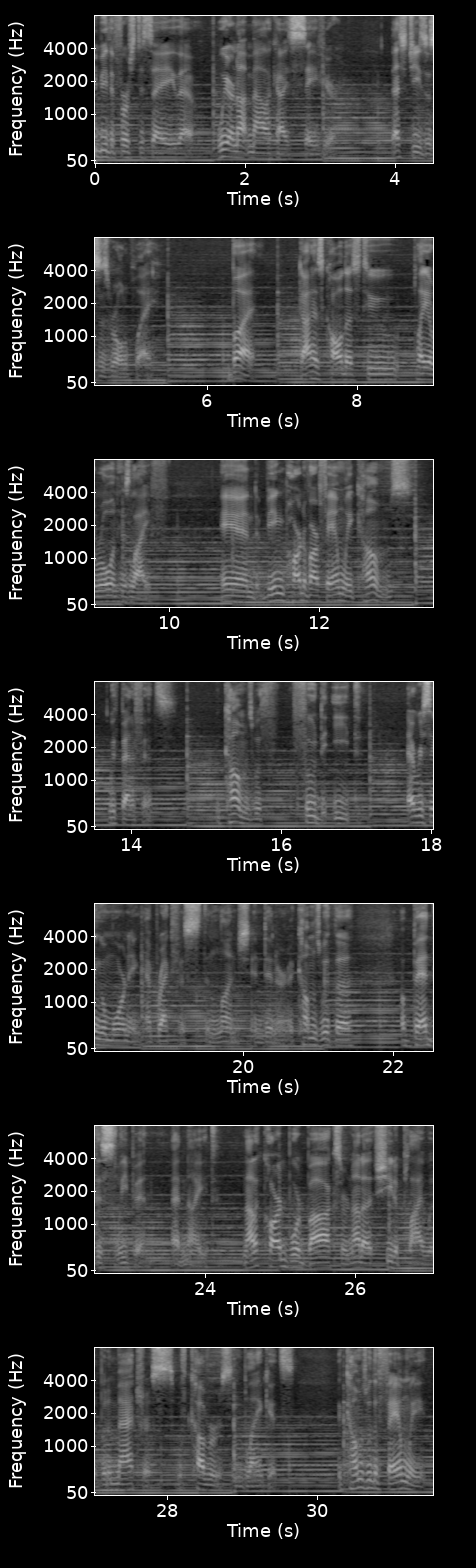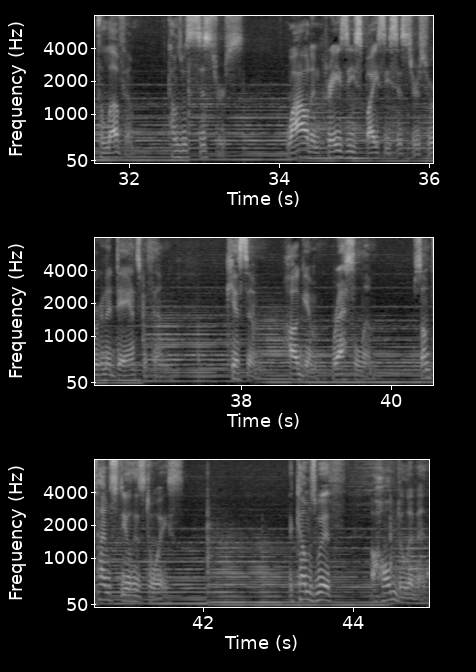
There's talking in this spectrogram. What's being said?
Be the first to say that we are not Malachi's savior. That's Jesus' role to play. But God has called us to play a role in his life. And being part of our family comes with benefits. It comes with food to eat every single morning at breakfast and lunch and dinner. It comes with a, a bed to sleep in at night. Not a cardboard box or not a sheet of plywood, but a mattress with covers and blankets. It comes with a family to love him. It comes with sisters, wild and crazy, spicy sisters who are gonna dance with him, kiss him, hug him, wrestle him, sometimes steal his toys. It comes with a home to live in,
